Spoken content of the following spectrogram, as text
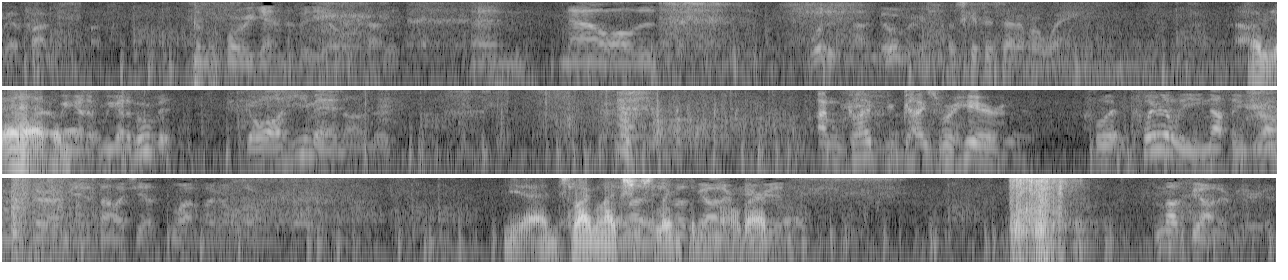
we have five minutes left. So before we get in the video, we'll cut it. And now all this wood is knocked over. Let's get this out of our way. Uh, How did that happen? We gotta we gotta move it. Go all He-Man on this. I'm glad you guys were here. Cle clearly, nothing's wrong with her. I mean, it's not like she has blood like all over the place. Yeah, it's like like she's must, she must limping and all period. that. Must be on her period.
